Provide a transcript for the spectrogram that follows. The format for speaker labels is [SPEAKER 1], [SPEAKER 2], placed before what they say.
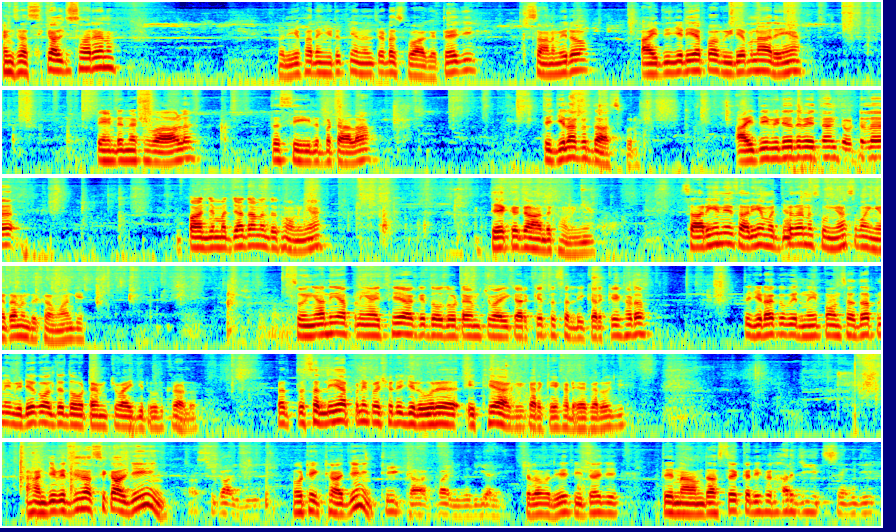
[SPEAKER 1] ਹਾਂਜੀ, ਸਤਿ ਸ਼੍ਰੀ ਅਕਾਲ ਜੀ ਸਾਰਿਆਂ ਨੂੰ। ਵਧੀਆ ਫਾਰਮ YouTube ਚੈਨਲ ਤੁਹਾਡਾ ਸਵਾਗਤ ਹੈ ਜੀ। ਕਿਸਾਨ ਵੀਰੋ, ਅੱਜ ਦੀ ਜਿਹੜੀ ਆਪਾਂ ਵੀਡੀਓ ਬਣਾ ਰਹੇ ਆ ਪਿੰਡ ਨਠਵਾਲ ਤਹਿਸੀਲ ਬਟਾਲਾ ਤੇ ਜ਼ਿਲ੍ਹਾ ਗੁਰਦਾਸਪੁਰ। ਅੱਜ ਦੀ ਵੀਡੀਓ ਦੇ ਵਿੱਚ ਤੁਹਾਨੂੰ ਟੋਟਲ ਪੰਜ ਮੱਝਾਂ ਤੁਹਾਨੂੰ ਦਿਖਾਉਣੀਆਂ ਤੇ ਇੱਕ ਗਾਂ ਦਿਖਾਉਣੀ ਆ। ਸਾਰੀਆਂ ਦੀਆਂ ਸਾਰੀਆਂ ਮੱਝਾਂ ਤੁਹਾਨੂੰ ਸੂਈਆਂ ਸਵਾਈਆਂ ਤੁਹਾਨੂੰ ਦਿਖਾਵਾਂਗੇ। ਸੂਈਆਂ ਦੀਆਂ ਆਪਣੀਆਂ ਇੱਥੇ ਆ ਕੇ ਦੋ ਦੋ ਟਾਈਮ ਚਵਾਈ ਕਰਕੇ ਤਸੱਲੀ ਕਰਕੇ ਖੜੋ। ਤੇ ਜਿਹੜਾ ਕੋਈ ਵੀਰ ਨਹੀਂ ਪਹੁੰਚ ਸਕਦਾ ਆਪਣੀ ਵੀਡੀਓ ਕਾਲ ਤੇ ਦੋ ਟਾਈਮ ਚਵਾਈ ਜ਼ਰੂਰ ਕਰਾ ਲਓ। ਪਰ ਤਸੱਲੀ ਆਪਣੇ ਪਸ਼ੂ ਦੀ ਜ਼ਰੂਰ ਇੱਥੇ ਆ ਕੇ ਕਰਕੇ ਖੜਿਆ ਕਰੋ ਜੀ। ਹਾਂਜੀ ਵੀਰ ਜੀ ਸਤਿ ਸ਼੍ਰੀ ਅਕਾਲ ਜੀ।
[SPEAKER 2] ਸਤਿ ਸ਼੍ਰੀ ਅਕਾਲ ਜੀ।
[SPEAKER 1] ਹੋ ਠੀਕ ਠਾਕ ਜੀ?
[SPEAKER 2] ਠੀਕ ਠਾਕ ਭਾਈ ਵਧੀਆ ਜੀ।
[SPEAKER 1] ਚਲੋ ਵਧੀਆ ਚੀਜ਼ਾਂ ਜੀ। ਤੇ ਨਾਮ ਦੱਸ ਦਿਓ ਕਰੀ ਫਿਰ।
[SPEAKER 2] ਹਰਜੀਤ ਸਿੰਘ ਜੀ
